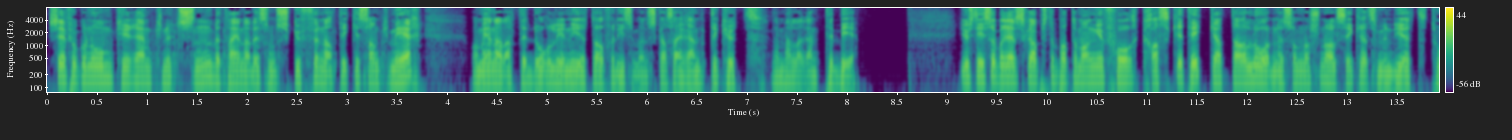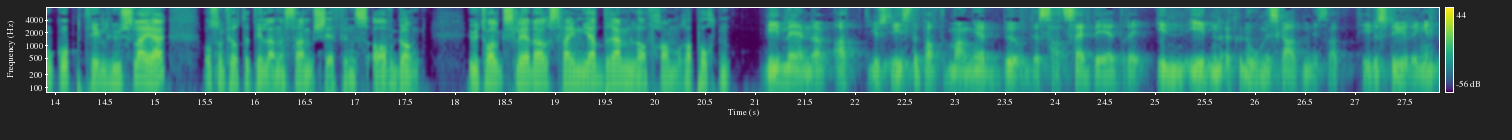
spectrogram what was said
Sjeføkonom Kyrem. Knutsen betegner det som skuffende at det ikke sank mer, og mener dette er dårlige nyheter for de som ønsker seg rentekutt. Det melder NTB. Justis- og beredskapsdepartementet får krass kritikk etter lånet som Nasjonal sikkerhetsmyndighet tok opp til husleie, og som førte til NSM-sjefens avgang. Utvalgsleder Svein Gjedrem la fram rapporten. Vi mener at Justisdepartementet burde satt seg bedre inn i den økonomiske administrative styringen.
